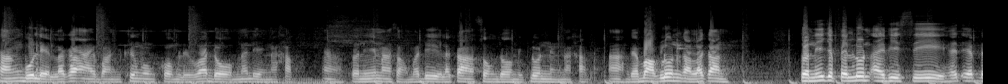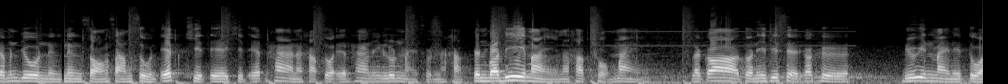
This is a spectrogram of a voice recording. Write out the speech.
ทั้งบูเลตแล้วก็ไอบอลครึ่งวงกลมหรือว่าโดมนั่นเองนะครับอ่าตัวนี้มา2บอดี้แล้วก็ทรงโดมอีกรุ่นหนึ่งนะครับอ่าเดี๋ยวบอกรุ่นก่อนแล้วกัน ตัวนี้จะเป็นรุ่น IPC HFW 1 1 2 3 0 S ขีด A ขีด S5 นะครับ ตัว S5 นี่รุ่นใหม่สุดนะครับ เป็นบอดี้ใหม่นะครับโฉมใหม่ แล้วก็ตัวนี้พิเศษก็คือบิวอินใหม่ในตัว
